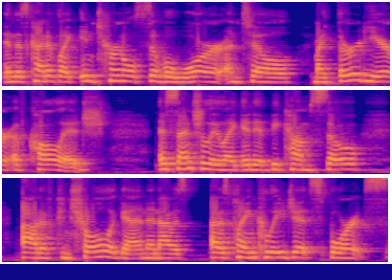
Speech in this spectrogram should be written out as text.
in this kind of like internal civil war until my third year of college. Essentially, like it had become so out of control again. And I was I was playing collegiate sports.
